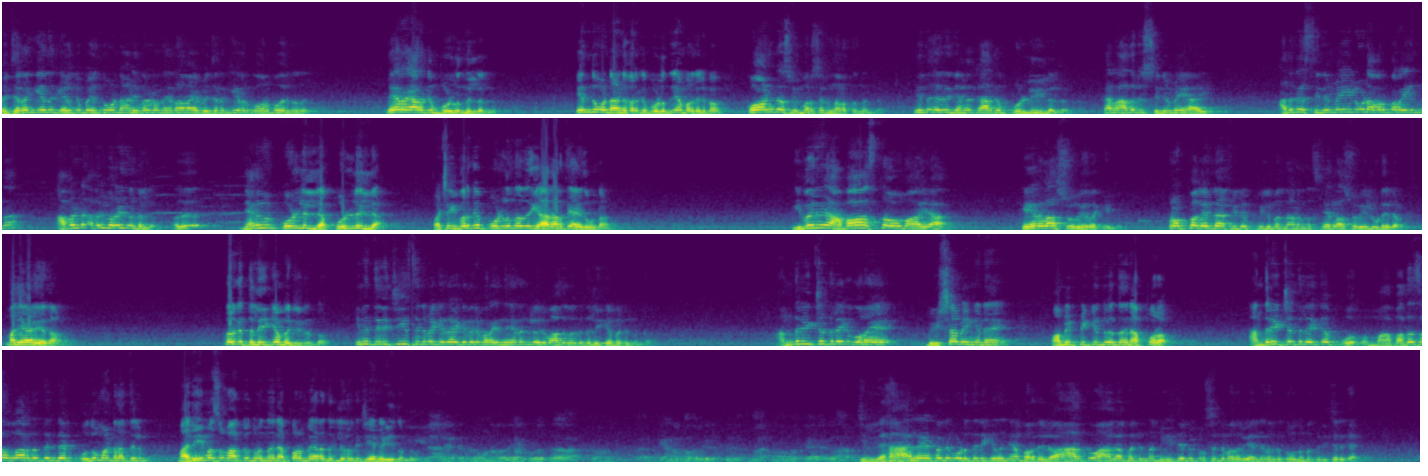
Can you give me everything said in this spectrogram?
ബജറംഗി എന്ന് കേൾക്കുമ്പോൾ എന്തുകൊണ്ടാണ് ഇവരുടെ നേതാവായ ബജറംഗി അവർക്ക് ഓർമ്മ വരുന്നത്? വേറെ ആർക്കും പൊള്ളുന്നില്ലല്ലോ. എന്തുകൊണ്ടാണ് ഇവർക്ക് പൊള്ളുന്നത്? ഞാൻ പറഞ്ഞില്ല ഇപ്പം കോൺഗ്രസ് വിമർശനം നടത്തുന്നുണ്ട്. എന്ന് കരുതി ഞങ്ങൾക്ക് ആർക്കും പൊള്ളിയില്ലല്ലോ. കാരണം അതൊരു സിനിമയായി. അതിനെ സിനിമയിലൂടെ അവർ പറയുന്ന അവരുടെ അവർ പറയുന്നുണ്ടല്ലോ അത് ഞങ്ങൾക്ക് കൊള്ളില്ല പൊള്ളില്ല. പക്ഷേ ഇവർക്ക് പൊള്ളുന്നത് യാഥാർത്ഥ്യമായതുകൊണ്ടാണ്. ഇവർ അവാസ്തവമായ കേരള സ്റ്റോറി ഇറക്കിയില്ലേ? പ്രൊപ്പഗൻഡ ഫിലിം ഫിലിം എന്നാണ് കേരള സ്റ്റോറിയിലൂടെ മലയാളി അതാണ് ഇവർക്ക് തെളിയിക്കാൻ പറ്റിയിട്ടുണ്ടോ? ഇനി തിരിച്ച് ഈ സിനിമയ്ക്കെതിരായിട്ട് ഇവർ പറയുന്ന ഏതെങ്കിലും ഒരു വാദം ഇവർക്ക് തെളിയിക്കാൻ പറ്റുന്നുണ്ടോ? അന്തരീക്ഷത്തിലേക്ക് കുറേ വിഷം ഇങ്ങനെ വമിപ്പിക്കുന്നു എന്നതിനപ്പുറം അന്തരീക്ഷത്തിലേക്ക് മതസൗഹാർദ്ദത്തിന്റെ പൊതുമണ്ഡലത്തിൽ മലീമസമാക്കുന്നു എന്നതിനപ്പുറം വേറെ എന്തെങ്കിലും ഇവർക്ക് ചെയ്യാൻ കഴിയുന്നുണ്ടോ? ഈ ലാലേട്ടന് കൊടുത്തിരിക്കുന്നത് ഞാൻ പറഞ്ഞല്ലോ ആർക്കും ആകാൻ പറ്റുന്ന ബി ജെ പി പ്രസിഡന്റ് പദവിയല്ല ഇവർക്ക് തോന്നുമ്പോൾ തിരിച്ചെടുക്കാൻ.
